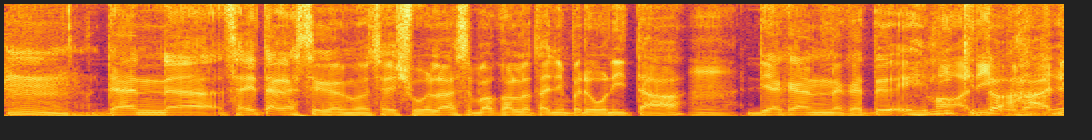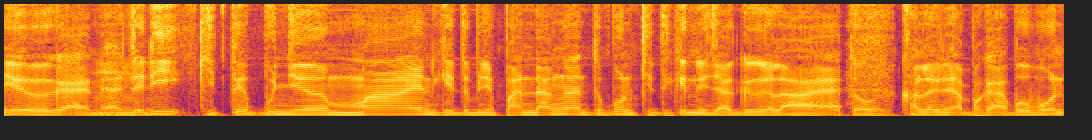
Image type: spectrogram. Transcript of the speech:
Hmm, dan uh, saya tak rasa gangguan seksual lah sebab kalau tanya pada wanita hmm. dia akan kata eh ni Hak kita dia hak orang, dia kan hmm. jadi kita punya mind kita punya pandangan tu pun kita kena jagalah eh Betul. kalau dia nak pakai apa pun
